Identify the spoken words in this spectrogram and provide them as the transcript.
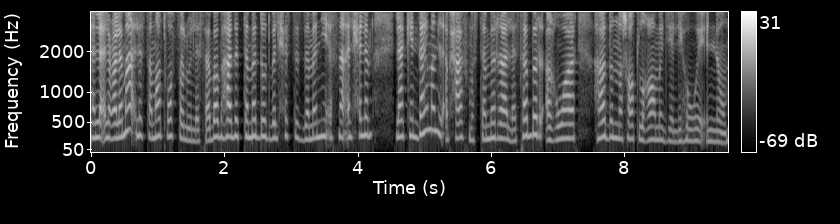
هلا العلماء لسه ما توصلوا لسبب هذا التمدد بالحس الزمني أثناء الحلم لكن دائما الأبحاث مستمرة لسبر أغوار هذا النشاط الغامض يلي هو النوم.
